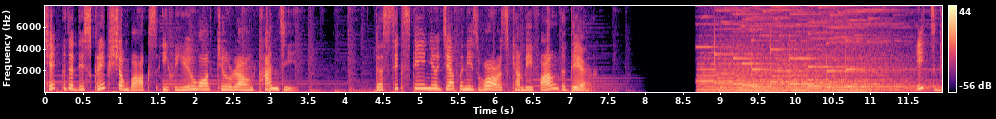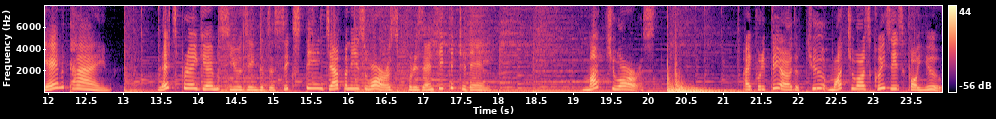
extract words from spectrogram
Check the description box if you want to learn kanji. The 16 new Japanese words can be found there. It's game time! Let's play games using the 16 Japanese words presented today. Much words. I prepared two much words quizzes for you.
